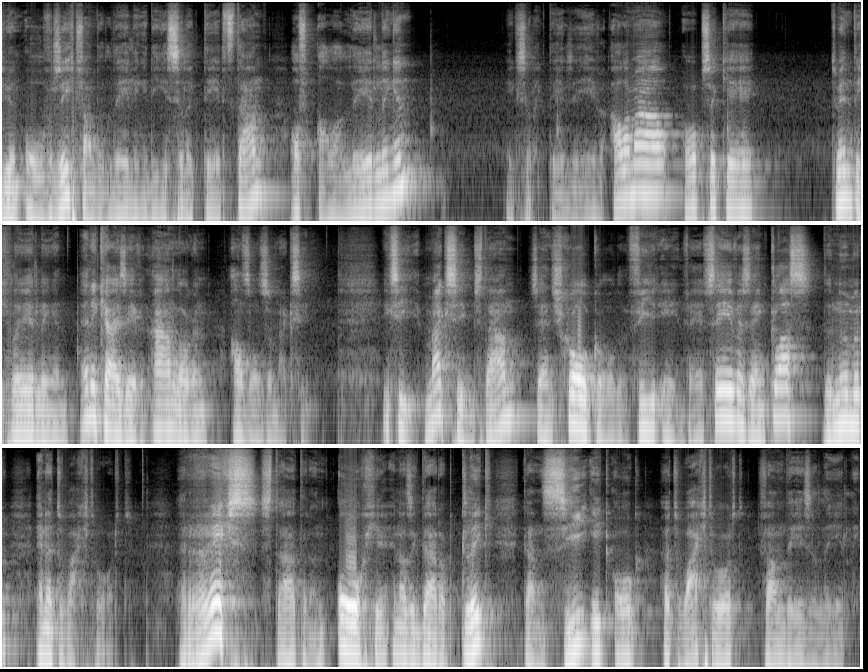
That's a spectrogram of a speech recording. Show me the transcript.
u een overzicht van de leerlingen die geselecteerd staan, of alle leerlingen. Ik selecteer ze even allemaal, hopsakee, 20 leerlingen, en ik ga eens even aanloggen als onze Maxime. Ik zie Maxim staan, zijn schoolcode 4157, zijn klas, de nummer en het wachtwoord. Rechts staat er een oogje en als ik daarop klik, dan zie ik ook het wachtwoord van deze leerling.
